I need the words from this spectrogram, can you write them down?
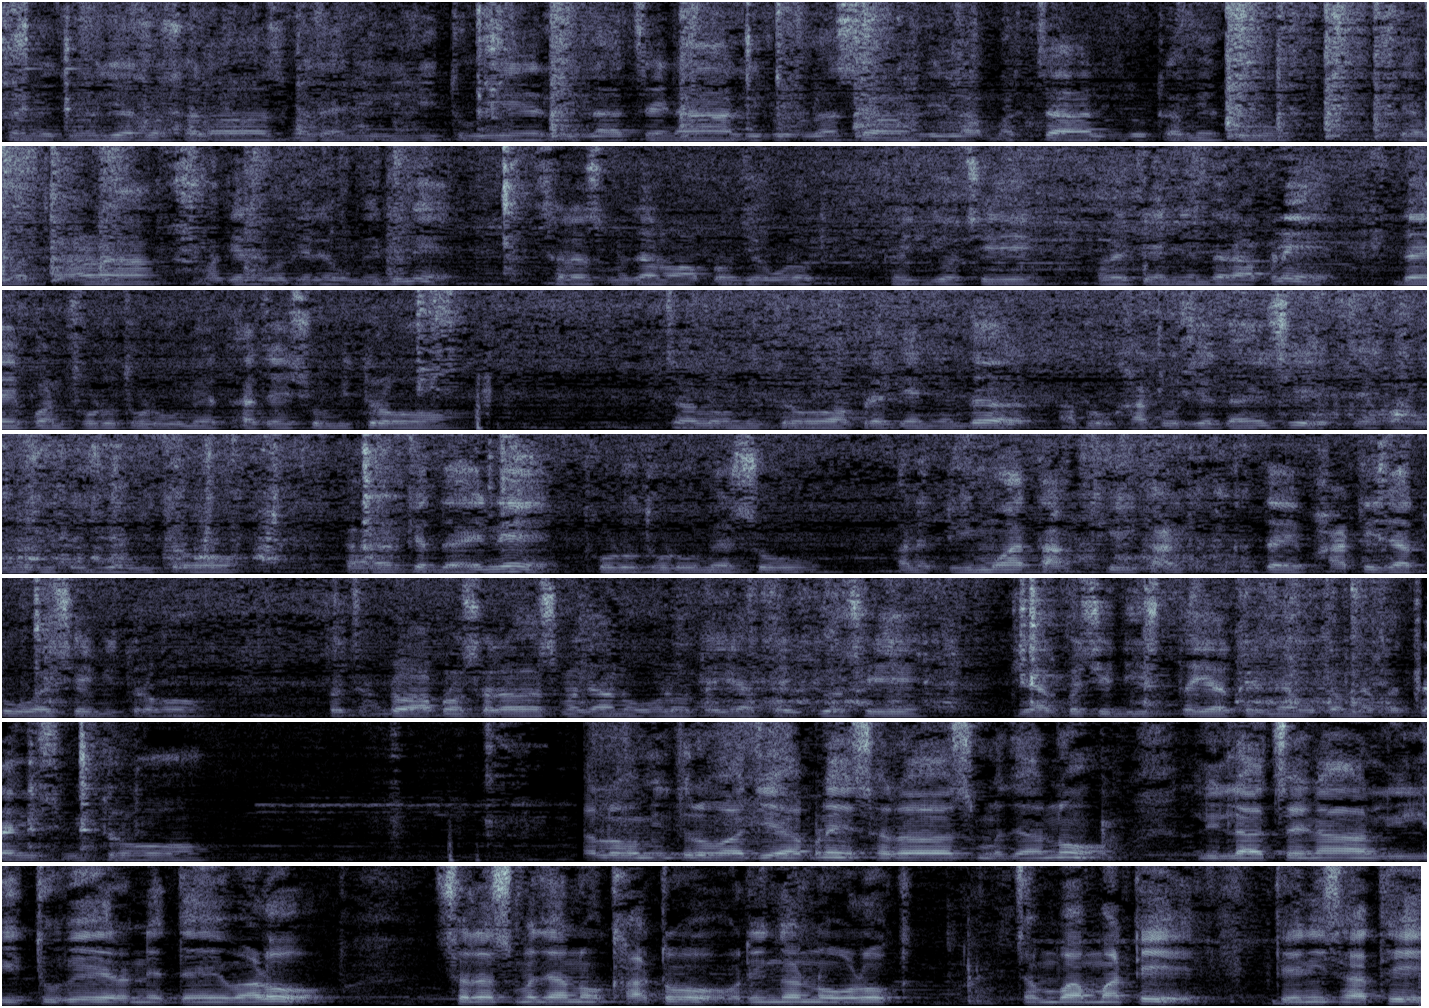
તમે જોઈ રહ્યા છો, સરસ મજાની લીલી તુવેર, લીલા ચણા, લીલું લસણ, લીલા મરચાં, લીલું ટમેટું, તેમજ ધાણા વગેરે વગેરે ઉમેરીને સરસ મજાનો આપણો જે ઓળો થઈ ગયો છે. હવે તેની અંદર આપણે દહીં પણ થોડું થોડું ઉમેરતા જઈશું મિત્રો. ચાલો મિત્રો, આપણે તેની અંદર આપણું ખાટું જે દહીં છે તે પણ ઉમેરી દઈએ મિત્રો. કારણ કે દહીંને થોડું થોડું ઉમેરશું અને ધીમા તાપથી, કારણ કે દહીં ફાટી જતું હોય છે મિત્રો. તો ચાલો, આપણો સરસ મજાનો ઓળો તૈયાર થઈ ગયો છે. ત્યાર પછી ડીશ તૈયાર કરીને હું તમને બતાવીશ મિત્રો. ચાલો મિત્રો, આજે આપણે સરસ મજાનો લીલા ચણા, લીલી તુવેર અને દહીંવાળો સરસ મજાનો ખાટો રીંગણનો ઓળો જમવા માટે તેની સાથે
